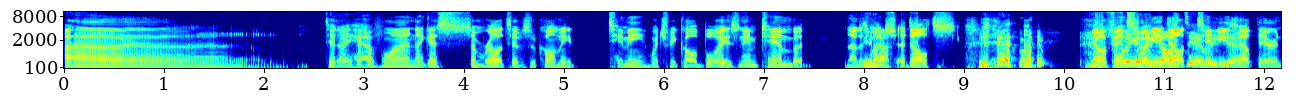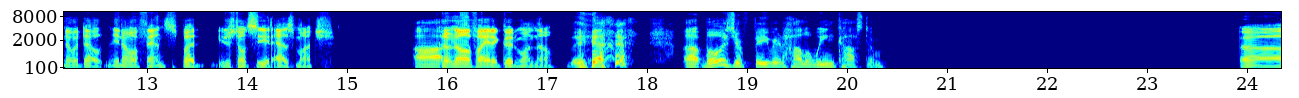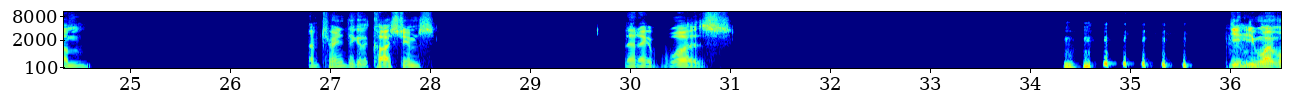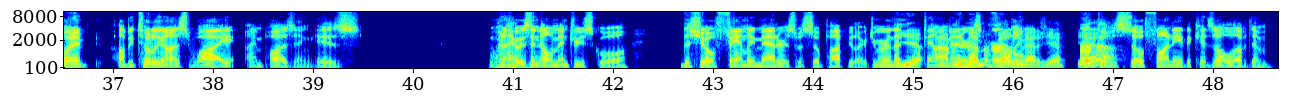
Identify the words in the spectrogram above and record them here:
Uh, did I have one? I guess some relatives would call me Timmy, which we call boys named Tim, but not as Yeah. much adults. yeah, right. No offense to any adult Timmy, Timmys yeah. out there. No adult, you know, offense, but you just don't see it as much. I Uh, don't know if I had a good one though. yeah. Uh, what was your favorite Halloween costume? Um, I'm trying to think of the costumes that I was. You, you want, want to, I'll be totally honest. Why I'm pausing is when I was in elementary school, the show Family Matters was so popular. Do you remember that yeah, Family I Matters? remember Family Matters. Yeah, Urkel yeah. was so funny. The kids all loved him.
